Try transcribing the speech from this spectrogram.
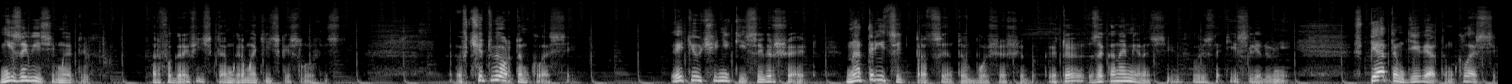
независимо от их орфографической, и грамматической сложности. В четвертом классе эти ученики совершают на 30% больше ошибок. Это закономерности в результате исследований. В пятом-девятом классе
